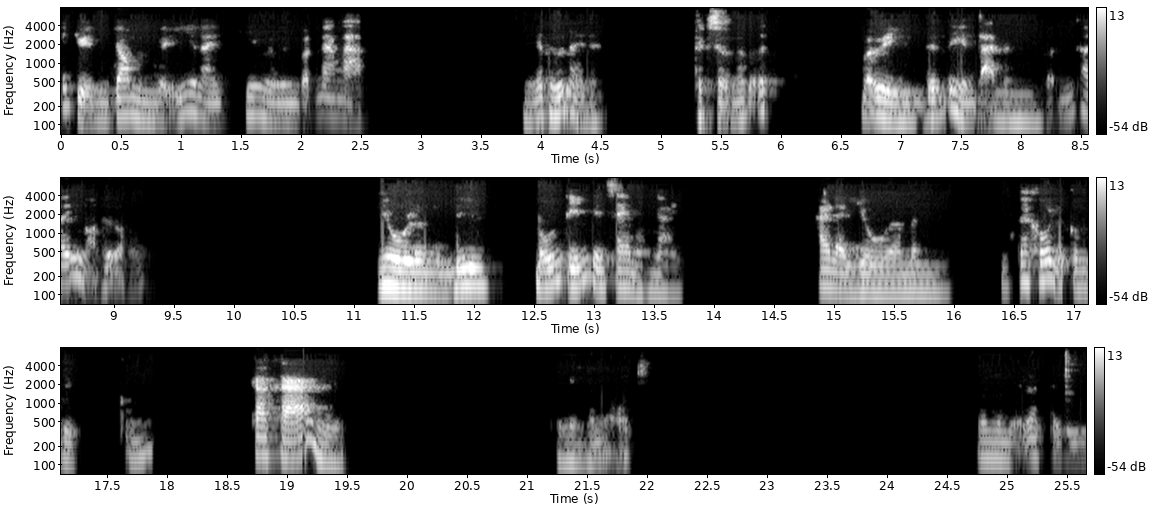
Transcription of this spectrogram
cái chuyện cho mình nghỉ như này khi mà mình vẫn đang làm, những cái thứ này nè, thực sự nó có ích. Bởi vì đến tới hiện tại mình vẫn thấy mọi thứ ổn. Dù là mình đi 4 tiếng trên xe một ngày, hay là dù là mình, cái khối lượng công việc cũng khá khá nhiều thì mình vẫn ổn. Nên mình nghĩ là tại vì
